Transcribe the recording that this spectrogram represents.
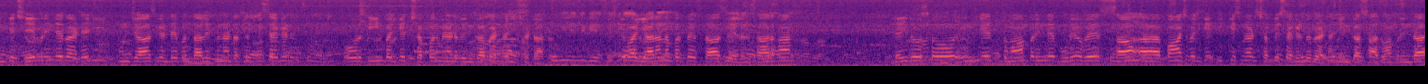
इनके छः परिंदे बैठे जी, उनचास घंटे, पैंतालीस मिनट अठतीस सेकंड। और तीन बज के छप्पन मिनट पर इनका बैठा जी छठा। इसके बाद ग्यारह नंबर पे उस्ताद सहेल अंसार खान। नहीं दोस्तों, इनके तमाम परिंदे पूरे हुए पाँच बज के इक्कीस मिनट छब्बीस सेकंड पे बैठा जी इनका सातवां परिंदा,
